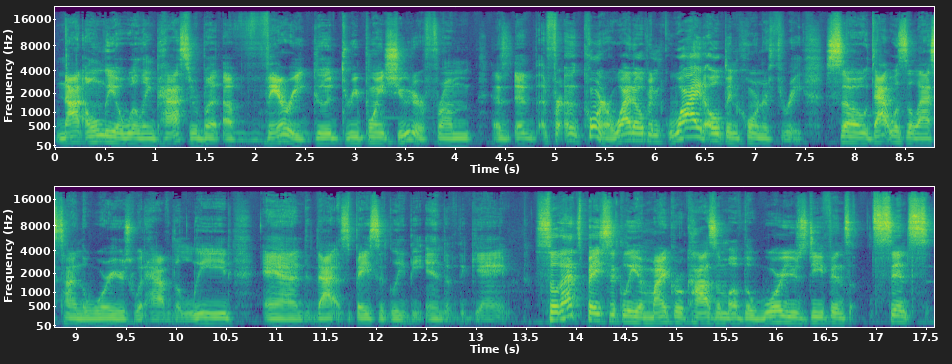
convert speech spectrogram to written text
not only a willing passer, but a very good three point shooter from a uh, corner, wide open, wide open corner three. So that was the last time the Warriors would have the lead, and that's basically the end of the game. So that's basically a microcosm of the Warriors defense since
